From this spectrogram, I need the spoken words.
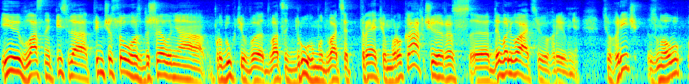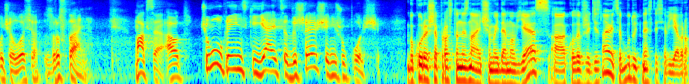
І власне після тимчасового здешевлення продуктів в 22-23 роках через е, девальвацію гривні цьогоріч знову почалося зростання. Максе, а от чому українські яйця дешевші ніж у Польщі? Бо кури ще просто не знають, що ми йдемо в ЄС, а коли вже дізнаються, будуть нестися в євро.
